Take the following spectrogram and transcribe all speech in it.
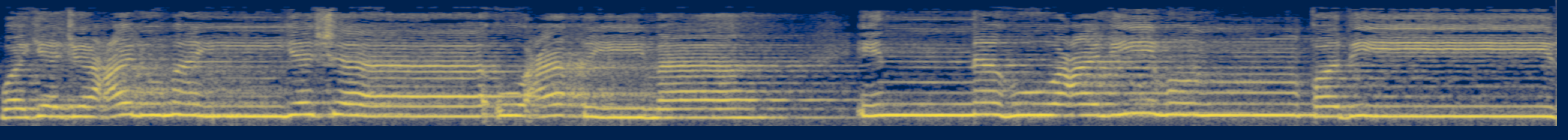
ويجعل من يشاء عقيما إنه عليم قدير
